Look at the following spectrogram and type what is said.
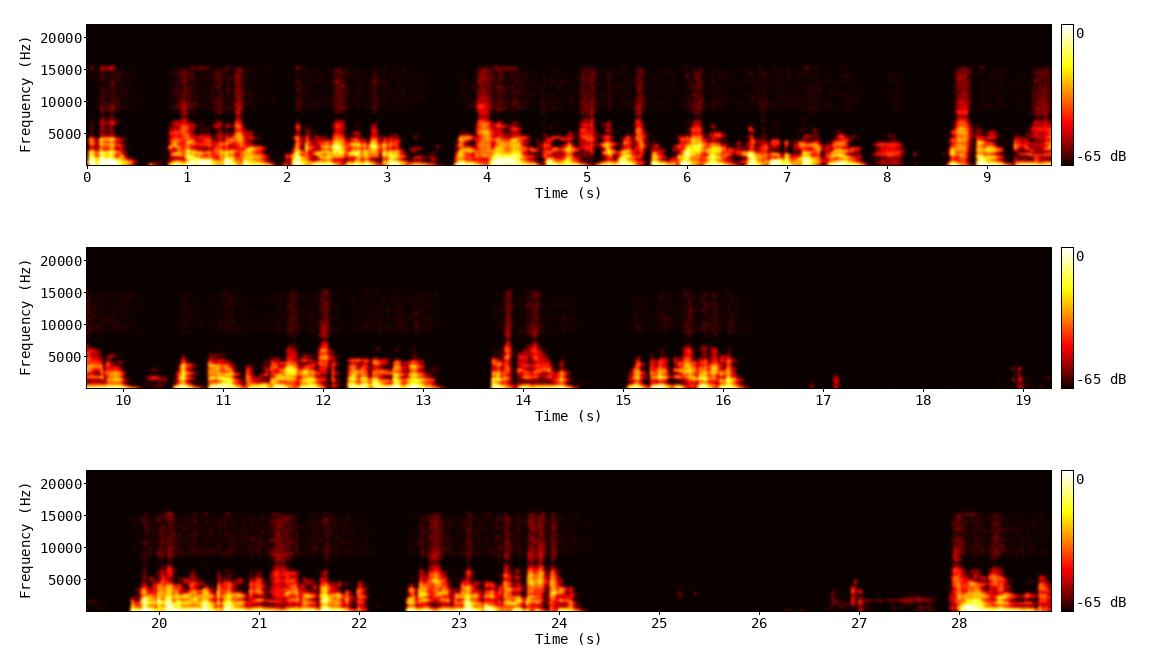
Aber auch diese Auffassung hat ihre Schwierigkeiten. Wenn Zahlen von uns jeweils beim Rechnen hervorgebracht werden, ist dann die 7, mit der du rechnest, eine andere als die 7, mit der ich rechne? Und wenn gerade niemand an die 7 denkt, hört die 7 dann auf zu existieren. Zahlen sind,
